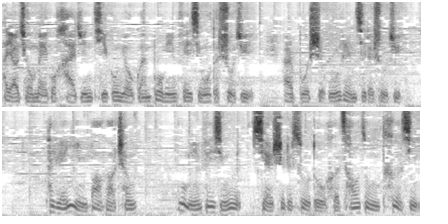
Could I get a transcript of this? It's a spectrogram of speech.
他要求美国海军提供有关不明飞行物的数据，而不是无人机的数据。他援引报告称，不明飞行物显示的速度和操纵特性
